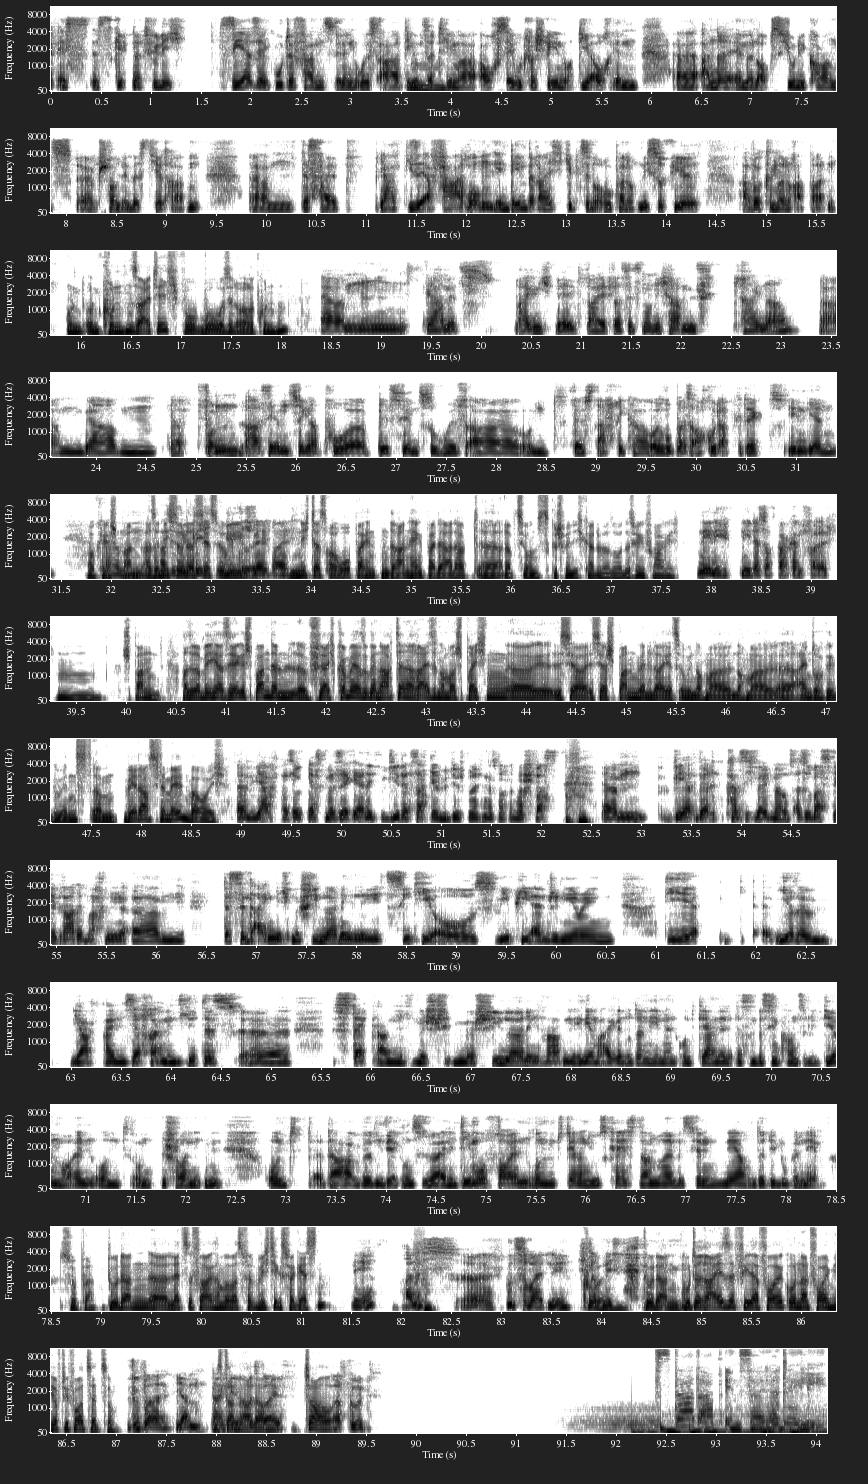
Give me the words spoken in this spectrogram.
es, es gibt natürlich sehr, sehr gute Funds in den USA, die mhm. unser Thema auch sehr gut verstehen und die auch in äh, andere MLOps, Unicorns äh, schon investiert haben. Ähm, deshalb, ja, diese Erfahrung in dem Bereich gibt es in Europa noch nicht so viel, aber können wir noch abwarten. Und, und kundenseitig, wo, wo sind eure Kunden? Ähm, wir haben jetzt eigentlich weltweit. Was wir jetzt noch nicht haben, ist China. Ähm, wir haben ja von Asien, Singapur bis hin zu USA und selbst Afrika. Europa ist auch gut abgedeckt. Indien. Okay, spannend. Also nicht also so, wirklich, dass jetzt irgendwie nicht, dass Europa hinten dran hängt bei der Adapt äh, Adaptionsgeschwindigkeit oder so. Deswegen frage ich. Nee, nee, nee, das auf gar keinen Fall. Hm. Spannend. Also da bin ich ja sehr gespannt. Dann äh, vielleicht können wir ja sogar nach deiner Reise nochmal sprechen. Äh, ist ja ist ja spannend, wenn du da jetzt irgendwie nochmal noch mal, äh, Eindrücke gewinnst. Ähm, wer darf sich denn melden bei euch? Ähm, ja, also erstmal sehr gerne. Ich würde jeder sagt ja mit dir sprechen. Das macht immer Spaß. ähm, wer, wer kann sich melden bei uns? Also was wir gerade machen, ähm, das sind eigentlich Machine Learning Leads, CTOs, VP Engineering, die ihre ja ein sehr fragmentiertes äh, Stack an Machine Learning haben in ihrem eigenen Unternehmen und gerne das ein bisschen konsolidieren wollen und, und beschleunigen. Und da würden wir uns über eine Demo freuen und deren Use Case dann mal ein bisschen näher unter die Lupe nehmen. Super. Du, dann äh, letzte Frage, haben wir was Wichtiges vergessen? Nee, alles äh, gut soweit, nee. Ich cool. Nicht. Du, dann gute Reise, viel Erfolg und dann freue ich mich auf die Fortsetzung. Super, Jan. Bis danke, dann, Adam. Bis Ciao. Mach's gut. Startup Insider Daily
